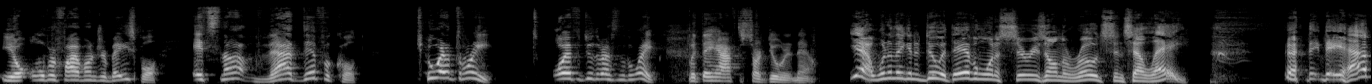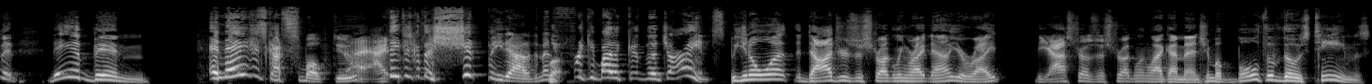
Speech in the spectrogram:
you know, over 500 baseball. It's not that difficult. Two out of three. It's all you have to do the rest of the way. But they have to start doing it now. Yeah, when are they going to do it? They haven't won a series on the road since LA. they, they haven't. They have been and they just got smoked, dude. I, I, they just got the shit beat out of them and look, freaking by the, the Giants. But you know what? The Dodgers are struggling right now. You're right. The Astros are struggling, like I mentioned, but both of those teams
